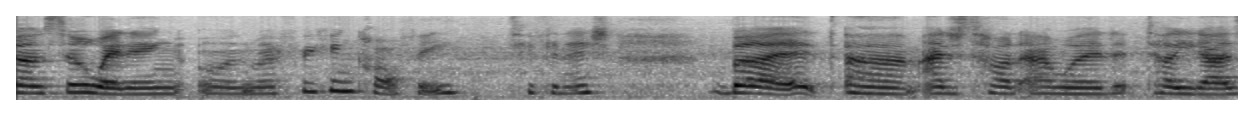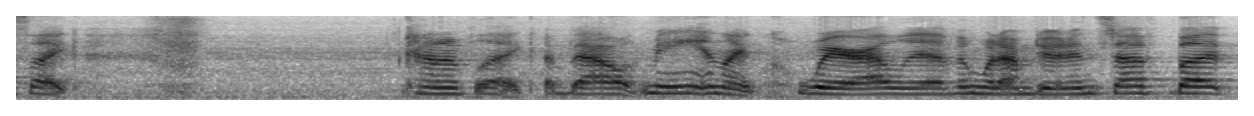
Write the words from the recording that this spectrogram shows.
So I'm still waiting on my freaking coffee to finish. But um, I just thought I would tell you guys like kind of like about me and like where I live and what I'm doing and stuff. But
